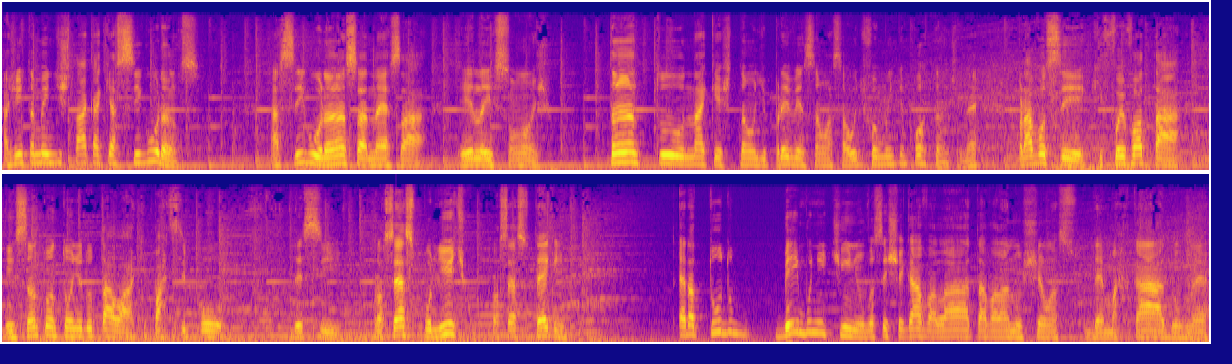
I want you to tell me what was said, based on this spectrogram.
A gente também destaca aqui a segurança. A segurança nessas eleições tanto na questão de prevenção à saúde foi muito importante, né? Para você que foi votar em Santo Antônio do Tauá, que participou desse processo político, processo técnico, era tudo bem bonitinho. Você chegava lá, tava lá no chão demarcado, né?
